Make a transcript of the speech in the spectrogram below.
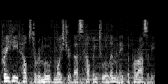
Preheat helps to remove moisture thus helping to eliminate the porosity.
